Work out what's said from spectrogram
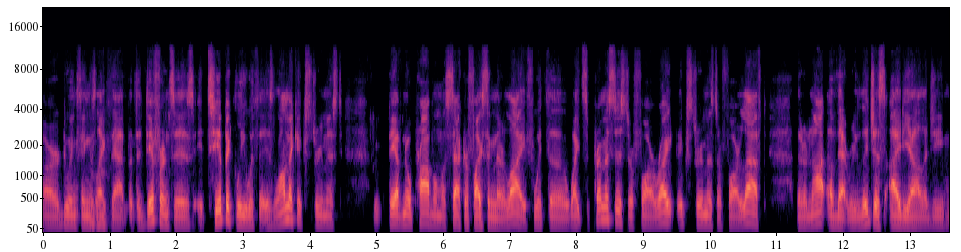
are doing things mm-hmm. like that. But the difference is it typically with the Islamic extremist, they have no problem with sacrificing their life. With the white supremacist or far right extremists or far left that are not of that religious ideology,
